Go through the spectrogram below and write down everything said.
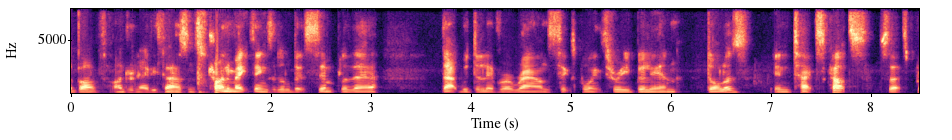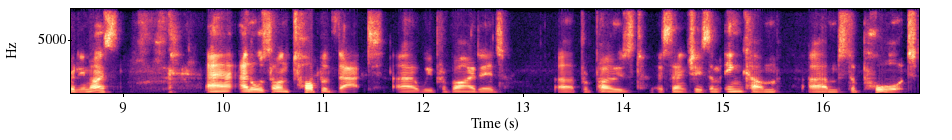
above 180,000. So trying to make things a little bit simpler there. That would deliver around 6.3 billion dollars in tax cuts. So that's pretty nice. Uh, and also on top of that, uh, we provided uh, proposed essentially some income um, support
